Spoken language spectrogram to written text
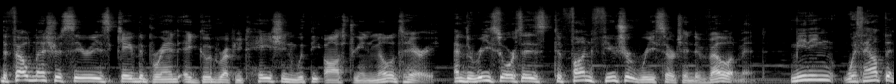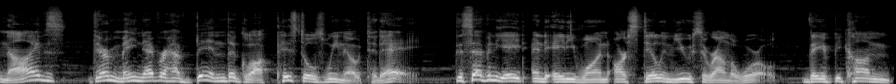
The Feldmesser series gave the brand a good reputation with the Austrian military, and the resources to fund future research and development. Meaning, without the knives, there may never have been the Glock pistols we know today. The 78 and 81 are still in use around the world. They've become,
